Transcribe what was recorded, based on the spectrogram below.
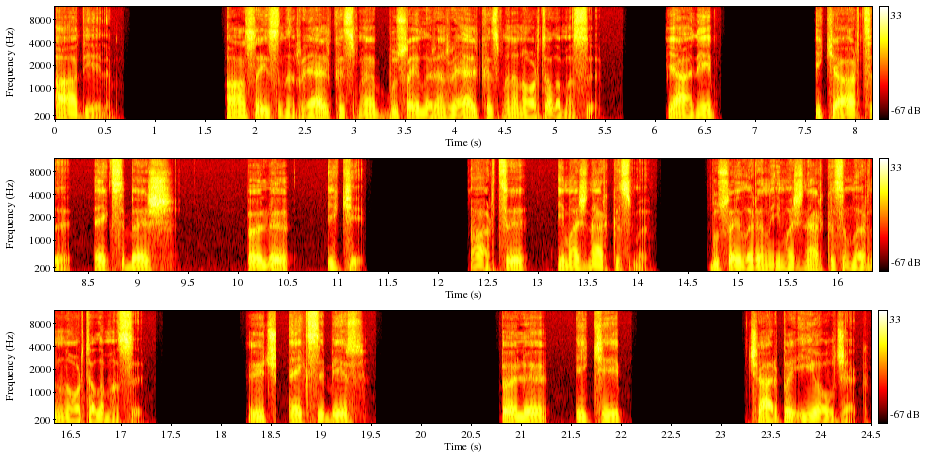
a diyelim. a sayısının reel kısmı, bu sayıların reel kısmının ortalaması. Yani 2 artı eksi 5 bölü 2 artı imajiner kısmı. Bu sayıların imajiner kısımlarının ortalaması. 3 eksi 1 bölü 2 çarpı i olacak.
